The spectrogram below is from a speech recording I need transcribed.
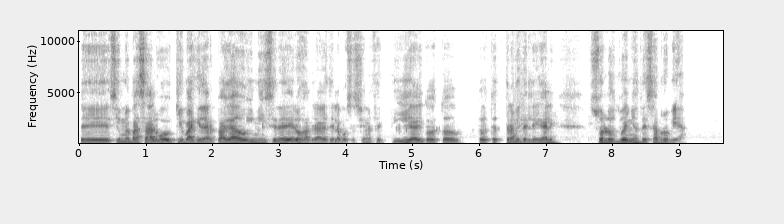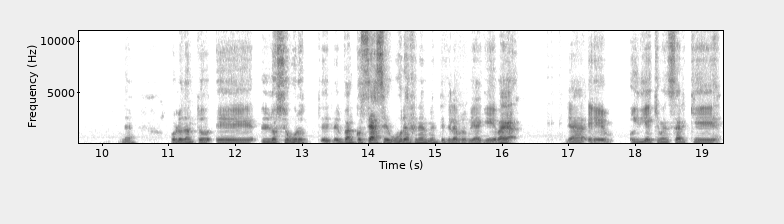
eh, si me pasa algo, que va a quedar pagado y mis herederos a través de la posesión efectiva y todo esto, todos estos trámites legales son los dueños de esa propiedad. Por lo tanto, eh, los seguros, el banco se asegura finalmente que la propiedad quede pagada. ¿ya? Eh, hoy día hay que pensar que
